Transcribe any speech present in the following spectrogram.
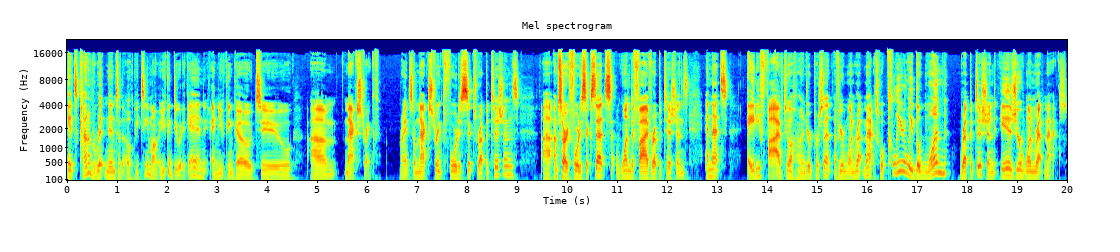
it's kind of written into the OPT model. You can do it again and you can go to um, max strength, right? So max strength, four to six repetitions. Uh, I'm sorry, four to six sets, one to five repetitions, and that's 85 to 100% of your one rep max. Well, clearly the one repetition is your one rep max.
